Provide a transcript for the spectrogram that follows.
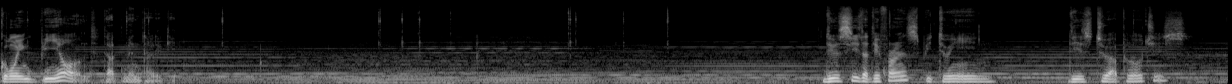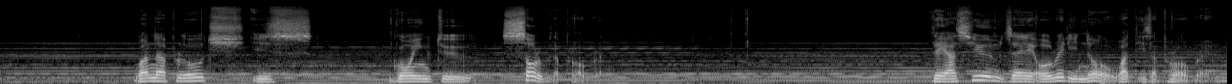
going beyond that mentality. Do you see the difference between these two approaches? One approach is going to solve the problem. They assume they already know what is a problem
